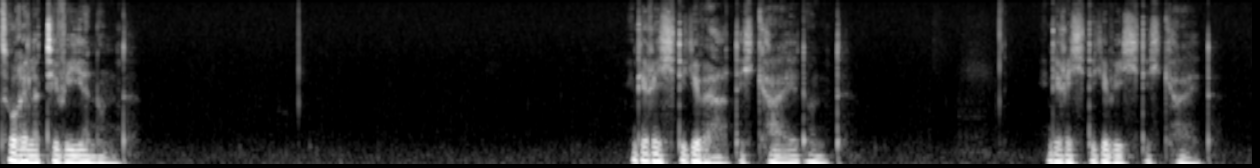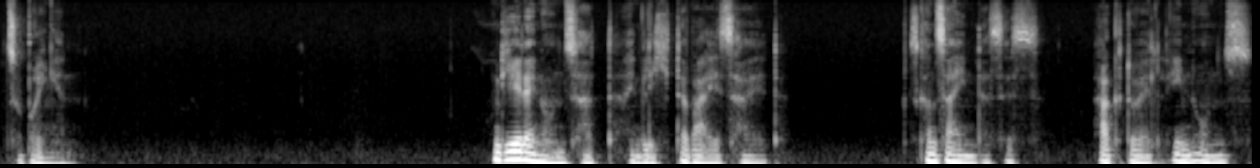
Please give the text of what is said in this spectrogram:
zu relativieren und in die richtige Wertigkeit und in die richtige Wichtigkeit zu bringen. Und jeder in uns hat ein Licht der Weisheit. Es kann sein, dass es aktuell in uns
